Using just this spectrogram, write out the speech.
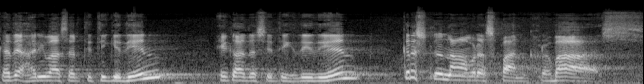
कहते हरिवासर तिथि के दिन, एकादशी तिथि के दिन कृष्ण नाम रसपान करो, बस।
